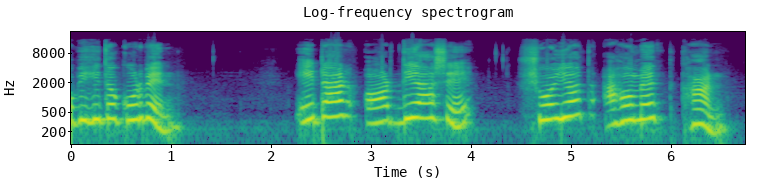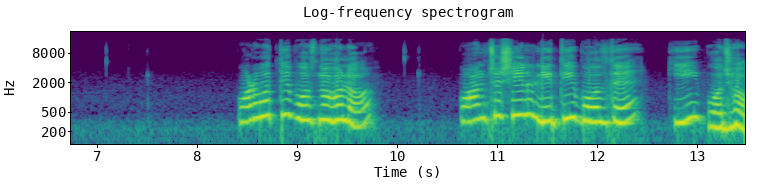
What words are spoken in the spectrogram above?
অভিহিত করবেন? এটার অর দিয়ে আসে সৈয়দ আহমেদ খান। পরবর্তী প্রশ্ন হলো, পঞ্চশীল নীতি বলতে কি বোঝো?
